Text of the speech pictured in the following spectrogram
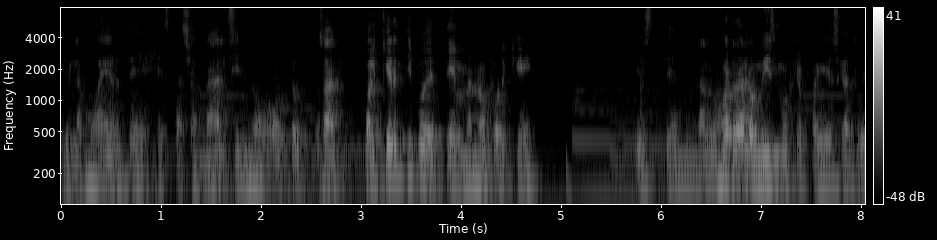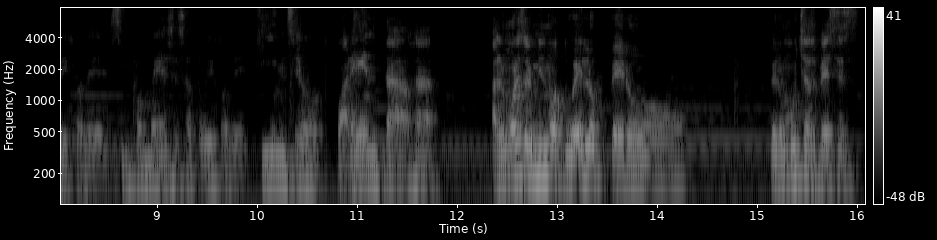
de, la muerte gestacional, sino otro, o sea, cualquier tipo de tema, ¿no? Porque este, a lo mejor da lo mismo que fallezca tu hijo de 5 meses, a tu hijo de 15 o 40, o sea, a lo mejor es el mismo duelo, pero, pero muchas veces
